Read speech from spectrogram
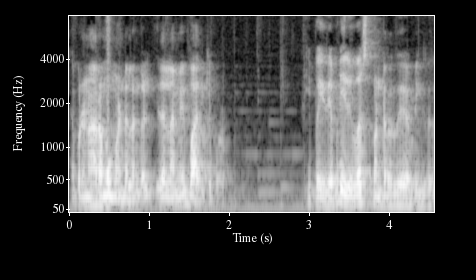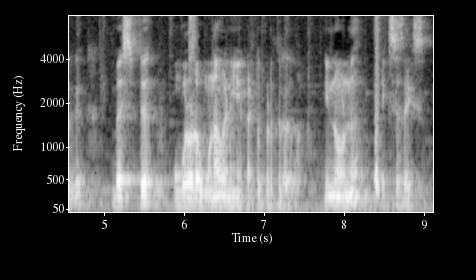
அப்புறம் நரம்பு மண்டலங்கள் இதெல்லாமே பாதிக்கப்படும். இப்போ இது எப்படி ரிவர்ஸ் பண்ணுறது அப்படிங்கிறதுக்கு பெஸ்ட்டு உங்களோட உணவை நீங்கள் கட்டுப்படுத்துறது தான். இன்னொன்று எக்ஸசைஸ்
